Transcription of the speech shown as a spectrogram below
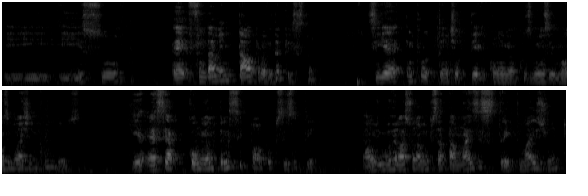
e, e isso é fundamental para a vida cristã. Se é importante eu ter comunhão com os meus irmãos, imagine com Deus. E essa é a comunhão principal que eu preciso ter é onde o meu relacionamento precisa estar mais estreito, mais junto,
